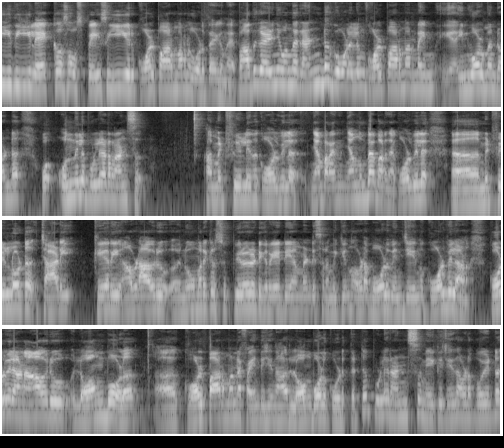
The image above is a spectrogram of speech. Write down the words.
രീതിയിൽ ഏക്കേഴ്സ് ഓഫ് സ്പേസ് ഈ ഒരു കോൾ പാർമറിന് കൊടുത്തേക്കുന്നത്. അപ്പോൾ അത് കഴിഞ്ഞ് വന്ന രണ്ട് ഗോളിലും കോൾ പാർമറിന്റെ ഇൻവോൾവ്മെന്റ് ഉണ്ട്. ഒന്നിൽ പുള്ളിയുടെ റൺസ് ആ മിഡ്ഫീൽഡിൽ നിന്ന് കോൾവിൽ ഞാൻ പറയുന്ന ഞാൻ മുമ്പേ പറഞ്ഞ കോൾവിൽ മിഡ്ഫീൽഡിലോട്ട് ചാടി കയറി അവിടെ ആ ഒരു ന്യൂമറിക്കൽ സുപ്പീരിയോറിറ്റി ക്രിയേറ്റ് ചെയ്യാൻ വേണ്ടി ശ്രമിക്കുന്നു. അവിടെ ബോൾ വിൻ ചെയ്യുന്നു. കോൾവിലാണ് കോൾവിലാണ് ആ ഒരു ലോങ് ബോൾ കോൾ പാർമറിനെ ഫൈൻഡ് ചെയ്യുന്ന ആ ഒരു ലോങ് ബോൾ കൊടുത്തിട്ട് പുള്ളി റൺസ് മേക്ക് ചെയ്ത് അവിടെ പോയിട്ട്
